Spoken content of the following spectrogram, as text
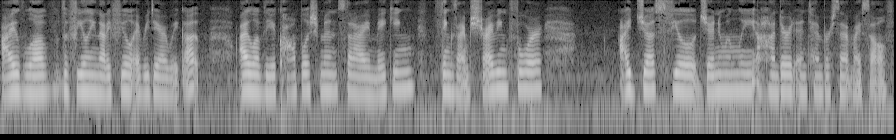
I love the feeling that I feel every day I wake up. I love the accomplishments that I'm making, things I'm striving for. I just feel genuinely 110% myself.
